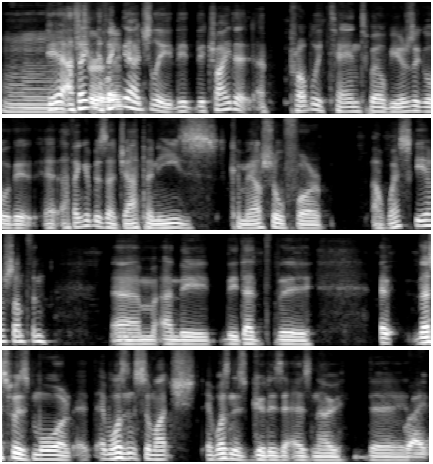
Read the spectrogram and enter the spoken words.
Mm. yeah, I think I think they actually they, they tried it uh, probably 10, 12 years ago. They, uh, I think it was a Japanese commercial for a whiskey or something. Mm. Um, and they they did the. It, this was more. It, it wasn't so much. It wasn't as good as it is now. The Right.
